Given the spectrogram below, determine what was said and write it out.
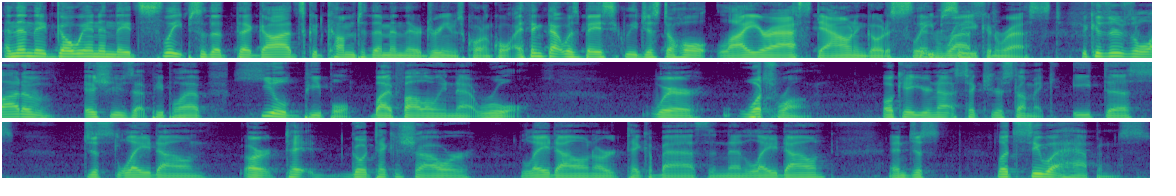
and then they'd go in and they'd sleep so that the gods could come to them in their dreams, quote unquote. I think that was basically just a whole lie your ass down and go to sleep so you can rest. because there's a lot of issues that people have healed people by following that rule where what's wrong okay you're not sick to your stomach eat this just lay down or ta- go take a shower lay down or take a bath and then lay down and just let's see what happens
